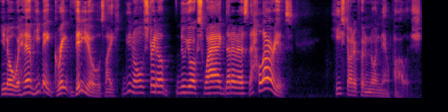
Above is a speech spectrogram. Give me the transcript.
you know, with him, he made great videos, like you know, straight up New York swag, da da da, that's hilarious. He started putting on nail polish.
